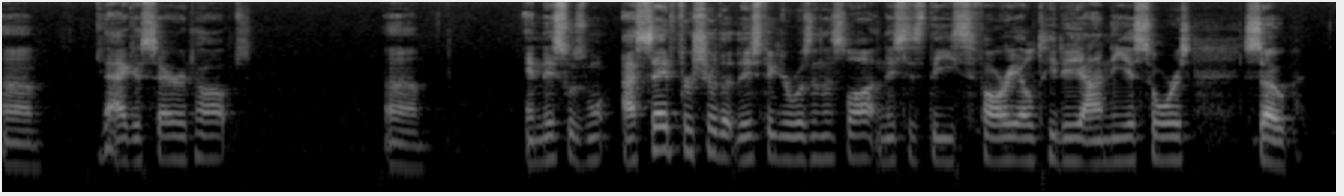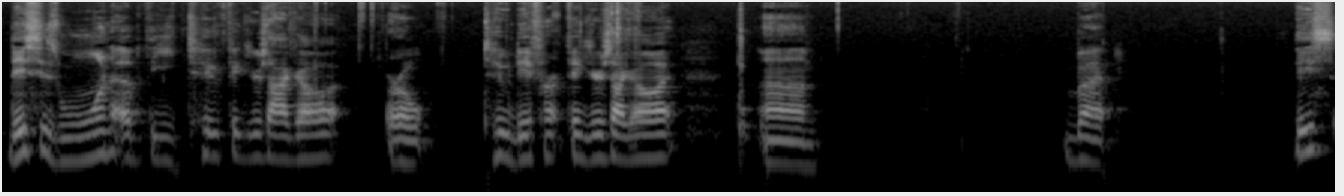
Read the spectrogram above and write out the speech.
um, Vagaceratops. Um, and this was one, I said for sure that this figure was in this lot, and this is the Safari LTD Einiosaurus. So this is one of the two figures I got, or two different figures I got. Um, but this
